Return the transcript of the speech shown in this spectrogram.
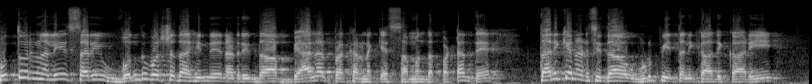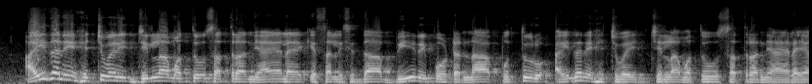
ಪುತ್ತೂರಿನಲ್ಲಿ ಸರಿ ಒಂದು ವರ್ಷದ ಹಿಂದೆ ನಡೆದಿದ್ದ ಬ್ಯಾನರ್ ಪ್ರಕರಣಕ್ಕೆ ಸಂಬಂಧಪಟ್ಟಂತೆ ತನಿಖೆ ನಡೆಸಿದ ಉಡುಪಿ ತನಿಖಾಧಿಕಾರಿ, ಐದನೇ ಹೆಚ್ಚುವರಿ ಜಿಲ್ಲಾ ಮತ್ತು ಸತ್ರ ನ್ಯಾಯಾಲಯಕ್ಕೆ ಸಲ್ಲಿಸಿದ್ದ ಬಿ ರಿಪೋರ್ಟ್ ಅನ್ನ ಪುತ್ತೂರು ಐದನೇ ಹೆಚ್ಚುವರಿ ಜಿಲ್ಲಾ ಮತ್ತು ಸತ್ರ ನ್ಯಾಯಾಲಯ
